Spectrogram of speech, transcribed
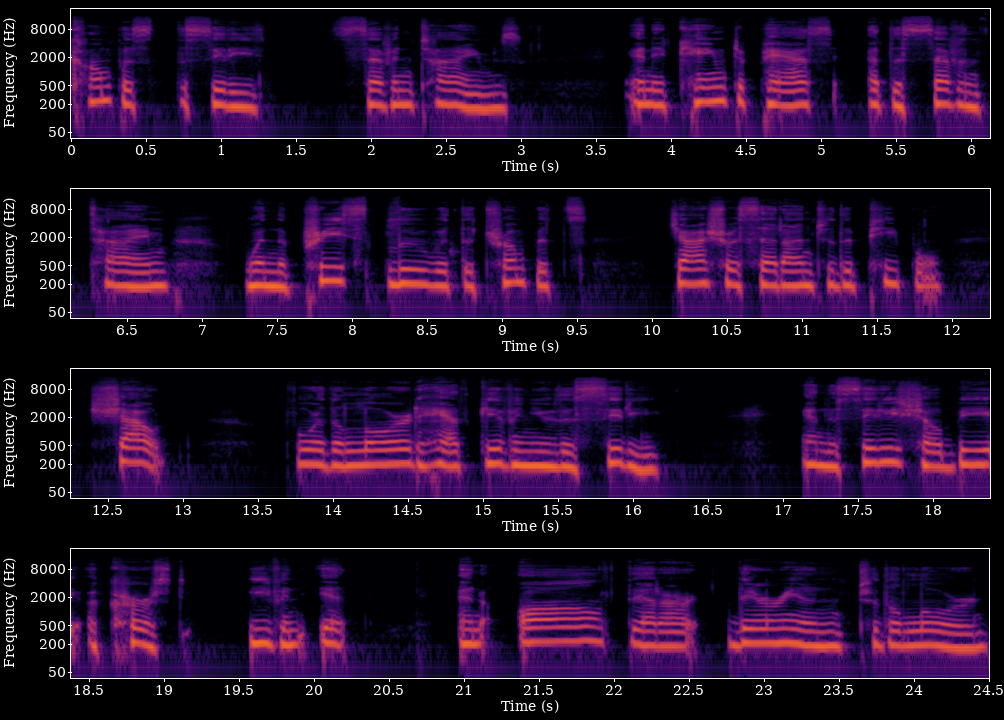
compassed the city seven times. And it came to pass at the seventh time, when the priests blew with the trumpets, Joshua said unto the people, Shout, for the Lord hath given you the city, and the city shall be accursed, even it, and all that are therein to the Lord.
